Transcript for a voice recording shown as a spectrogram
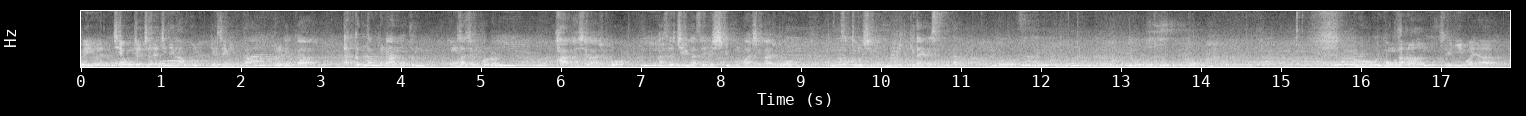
저희가 채용 절차를 진행하고 올 예정입니다. 그러니까 따끈따끈한 어떤 공사 정보를 파악하셔가지고 가서 집에 가서 열심히 공부하셔가지고 공사 들어오시길 기다리겠습니다. 어, 우리 공사는 저기 뭐냐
